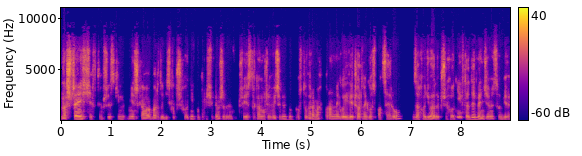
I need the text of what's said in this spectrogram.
na szczęście w tym wszystkim mieszkała bardzo blisko przychodni, poprosiłem, żeby, czy jest taka możliwość, żeby po prostu w ramach porannego i wieczornego spaceru zachodziła do przychodni i wtedy będziemy sobie,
